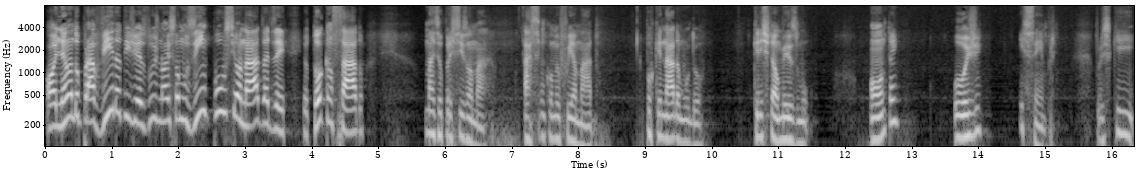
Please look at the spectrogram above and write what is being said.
olhando para a vida de Jesus, nós somos impulsionados a dizer: eu estou cansado, mas eu preciso amar, assim como eu fui amado, porque nada mudou. Cristo é o mesmo ontem, hoje e sempre. Por isso que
